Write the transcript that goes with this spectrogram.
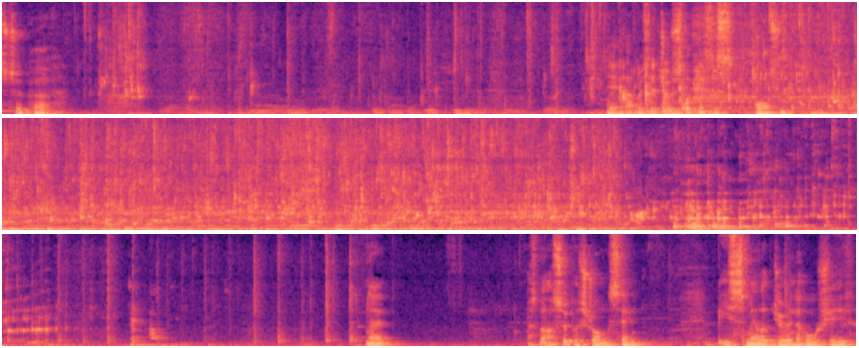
Superb. Yeah, that was the juice slip. This is awesome. Now, it's not a super strong scent, but you smell it during the whole shave.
